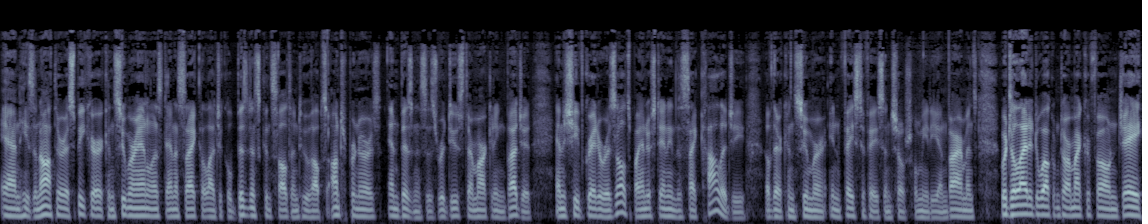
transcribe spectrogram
and he's an author, a speaker, a consumer analyst, and a psychological business consultant who helps entrepreneurs and businesses reduce their marketing budget and achieve greater results by understanding the psychology of their consumer in face to face and social media environments. We're delighted to welcome to our microphone Jay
